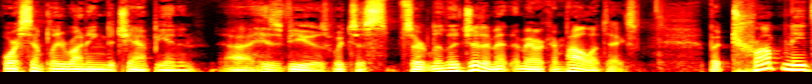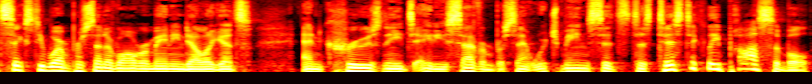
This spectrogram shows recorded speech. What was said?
or simply running to champion uh, his views, which is certainly legitimate American politics. But Trump needs 61% of all remaining delegates, and Cruz needs 87%, which means it's statistically possible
